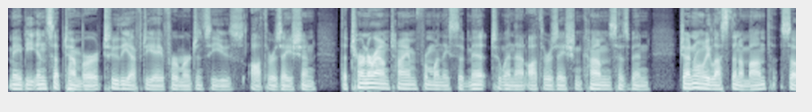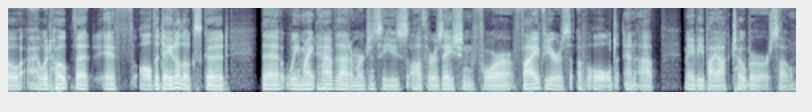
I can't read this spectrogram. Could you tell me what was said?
maybe in September to the FDA for emergency use authorization. The turnaround time from when they submit to when that authorization comes has been generally less than a month. So I would hope that if all the data looks good, that we might have that emergency use authorization for five years of old and up, maybe by October or so.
